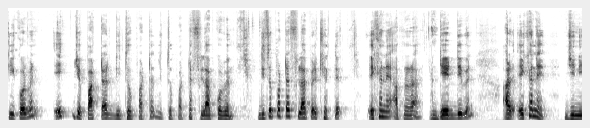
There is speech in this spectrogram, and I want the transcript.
কি করবেন? এই যে পার্টটার দ্বিতীয় পার্টটা দ্বিতীয় পার্টটা ফিল আপ করবেন। দ্বিতীয় পার্টটা ফিল আপের ক্ষেত্রে এখানে আপনারা ডেট দিবেন আর এখানে যিনি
